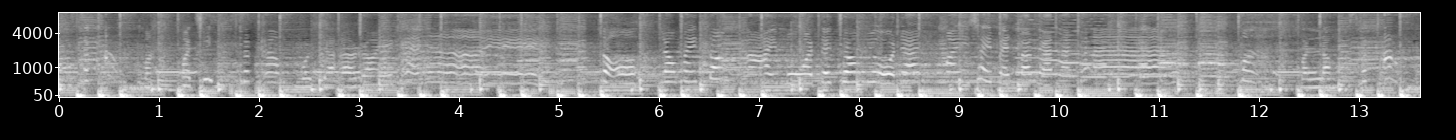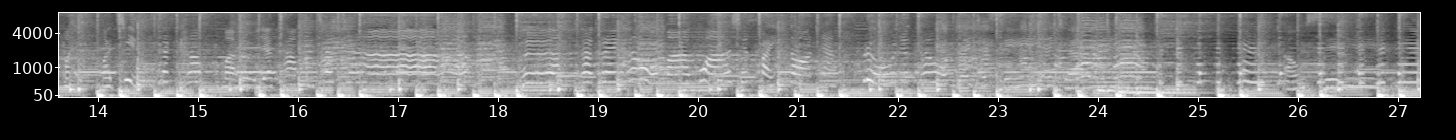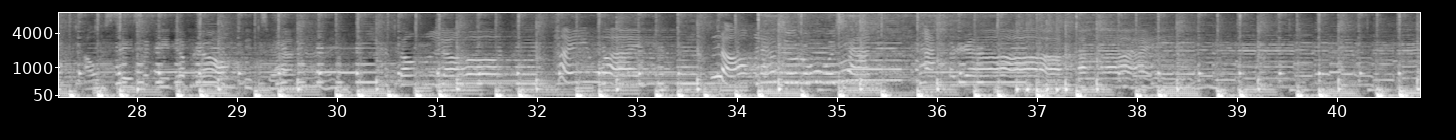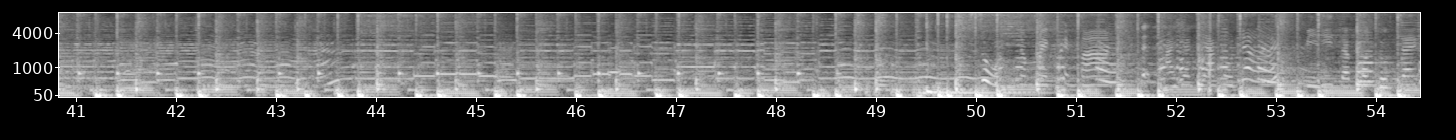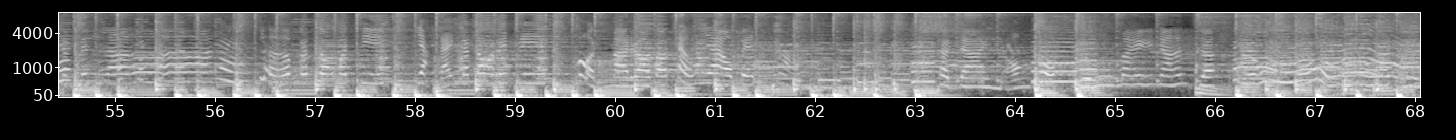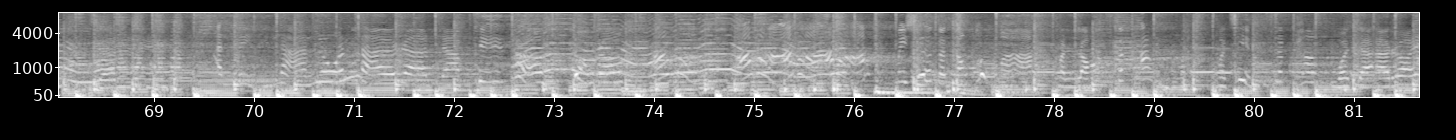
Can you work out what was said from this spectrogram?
จะรู้ถึงใจ อันนี้นาล้วนลายระดับที่เธต้องรองไม่เชื่อก็ต้องเข้มา มาลองสักอันมาชิมสักคำว่าจะอร่อย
